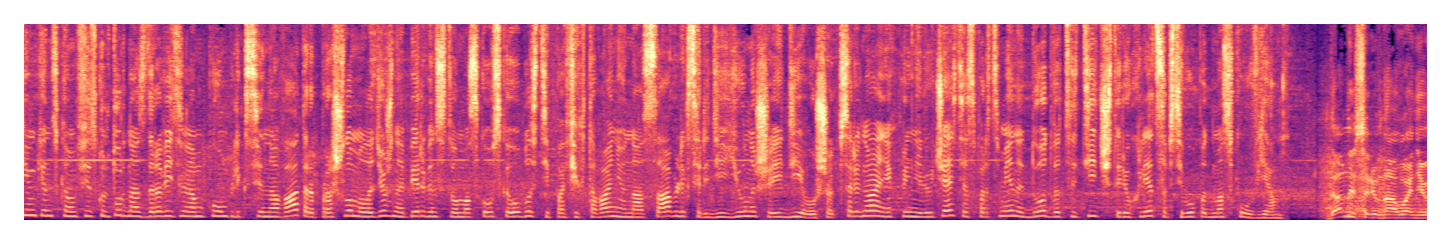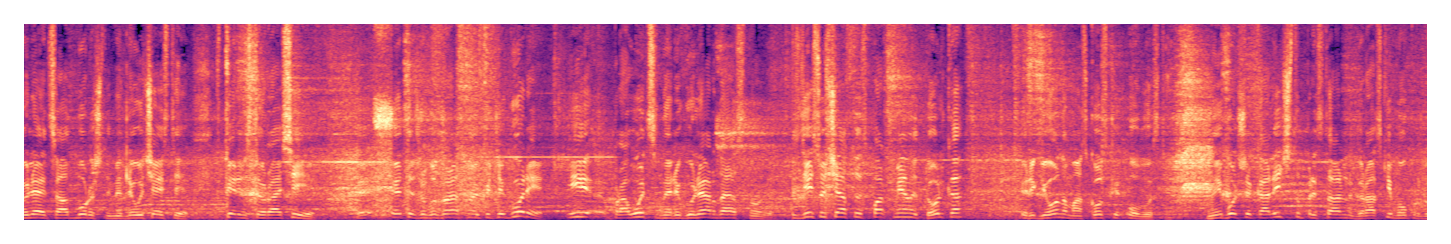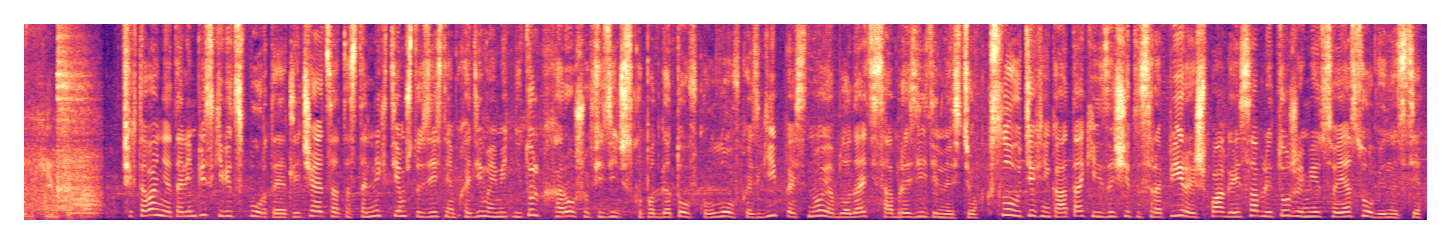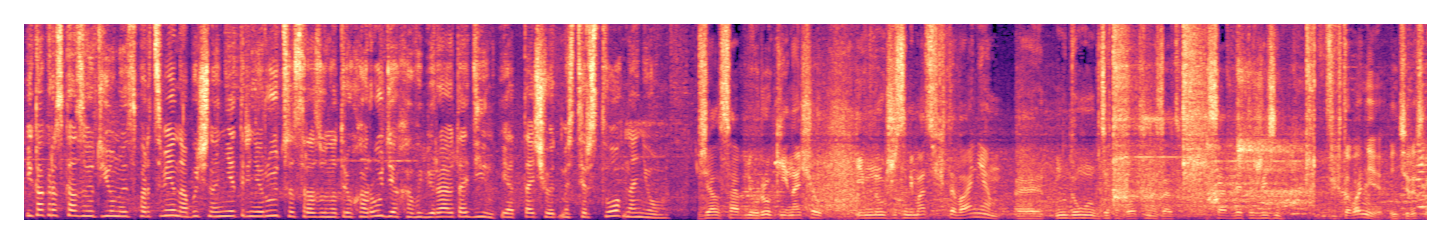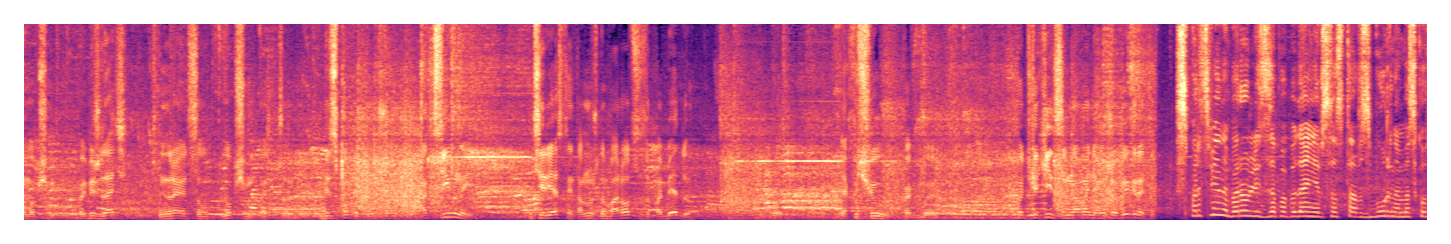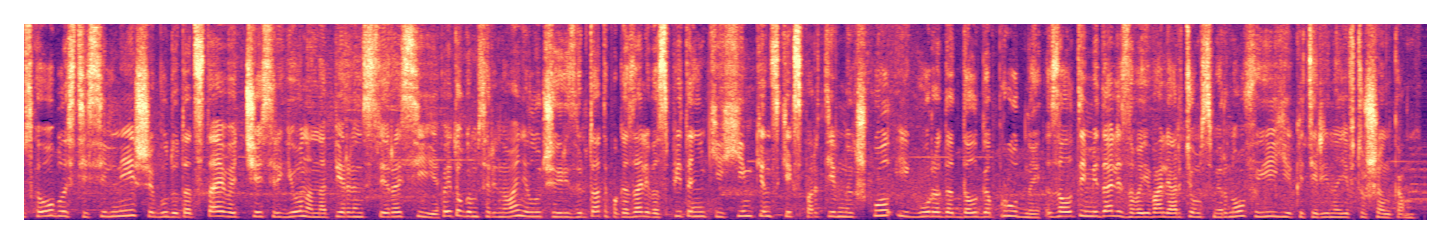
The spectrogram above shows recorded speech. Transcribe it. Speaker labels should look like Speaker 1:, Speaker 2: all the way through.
Speaker 1: Химкинском физкультурно-оздоровительном комплексе «Новатор» прошло молодежное первенство Московской области по фехтованию на саблях среди юношей и девушек. В соревнованиях приняли участие спортсмены до 24 лет со всего Подмосковья.
Speaker 2: Данные соревнования являются отборочными для участия в первенстве России э, этой же возрастной категории и проводятся на регулярной основе. Здесь участвуют спортсмены только региона Московской области. Наибольшее количество представлено городским округом Химки.
Speaker 1: Фехтование – это олимпийский вид спорта и отличается от остальных тем, что здесь необходимо иметь не только хорошую физическую подготовку, ловкость, гибкость, но и обладать сообразительностью. К слову, техника атаки и защиты с рапирой, шпагой и саблей тоже имеют свои особенности. И, как рассказывают юные спортсмены, обычно не тренируются сразу на трех орудиях, а выбирают один и оттачивают мастерство на нем.
Speaker 3: Взял саблю в руки и начал именно уже заниматься фехтованием, э, ну, думаю, где-то год назад. Сабля – это жизнь.
Speaker 4: Фехтование интересно, в общем, побеждать. Мне нравится, в общем, это вид спорта, потому что активный, интересный, там нужно бороться за победу. Вот. Я хочу, как бы, хоть какие-то соревнования уже выиграть.
Speaker 1: Спортсмены боролись за попадание в состав сборной Московской области. Сильнейшие будут отстаивать честь региона на первенстве России. По итогам соревнований лучшие результаты показали воспитанники химкинских спортивных школ и города Долгопрудный. Золотые медали завоевали Артем Смирнов и Екатерина Евтушенко.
